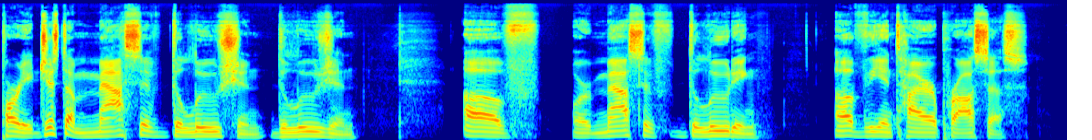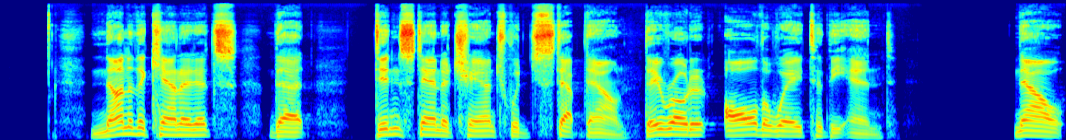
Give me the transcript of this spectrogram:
Party. Just a massive delusion, delusion of or massive diluting of the entire process. None of the candidates that didn't stand a chance would step down. They wrote it all the way to the end. Now,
